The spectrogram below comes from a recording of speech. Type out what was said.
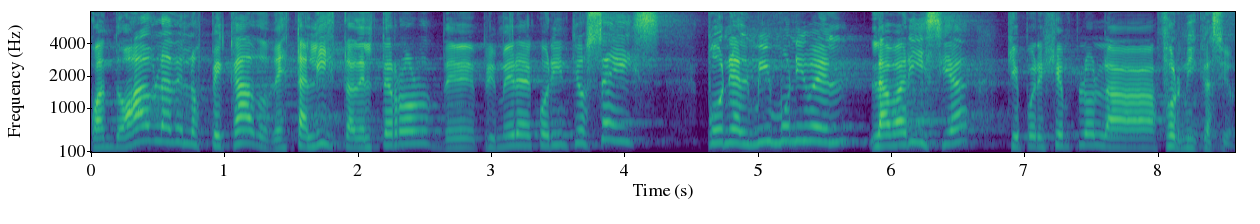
cuando habla de los pecados de esta lista del terror de 1 Corintios 6, pone al mismo nivel la avaricia que, por ejemplo, la fornicación.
